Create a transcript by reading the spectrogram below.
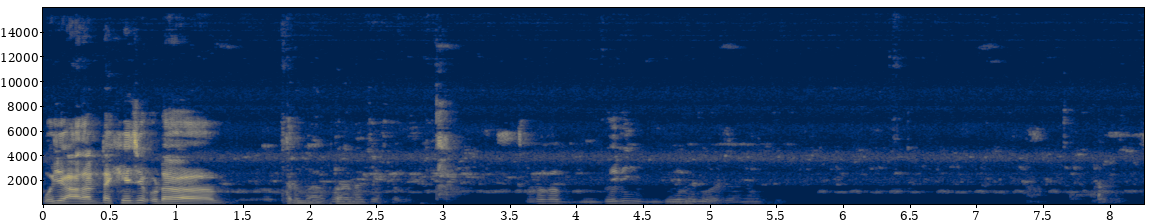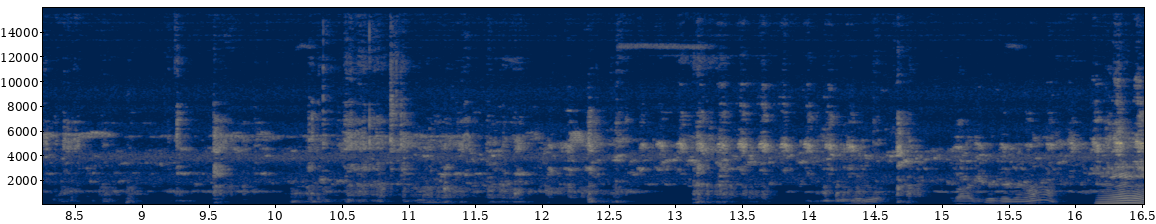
ওই যে আধারটা খেয়েছে ওটা ওটা তো বেরিয়ে বেরিয়ে পড়েছে না রাগ দেখে যাবে না হুম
